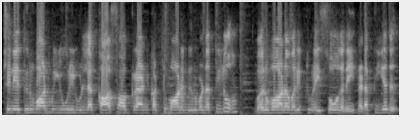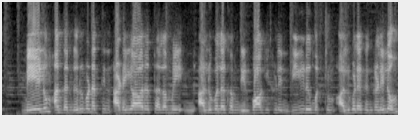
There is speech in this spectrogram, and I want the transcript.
சென்னை திருவான்மையூரில் உள்ள காசா கிராண்ட் கட்டுமான நிறுவனத்திலும் வருமான வரித்துறை சோதனை நடத்தியது. மேலும் அந்த நிறுவனத்தின் அடையாறு தலைமை அலுவலகம் நிர்வாகிகளின் வீடு மற்றும் அலுவலகங்களிலும்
